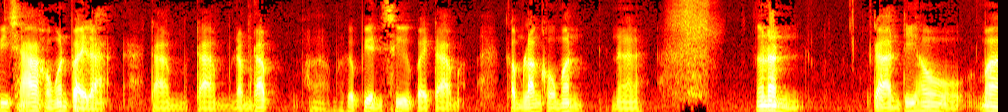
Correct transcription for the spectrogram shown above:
วิชาของมันไปละตามตามลำดับมันก็เปลี่ยนชื่อไปตามกำลังของมันนะนั้นการที่เข้ามา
